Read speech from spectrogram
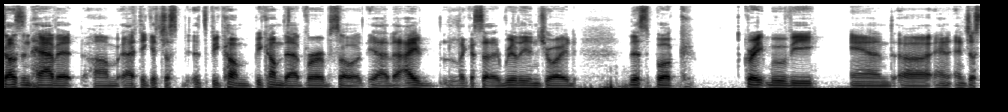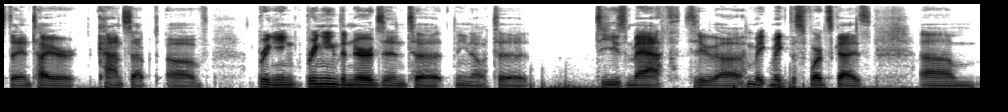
doesn't have it um, i think it's just it's become become that verb. So yeah i like i said i really enjoyed this book. Great movie and uh, and and just the entire concept of bringing bringing the nerds in to you know to to use math to uh, make make the sports guys um,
